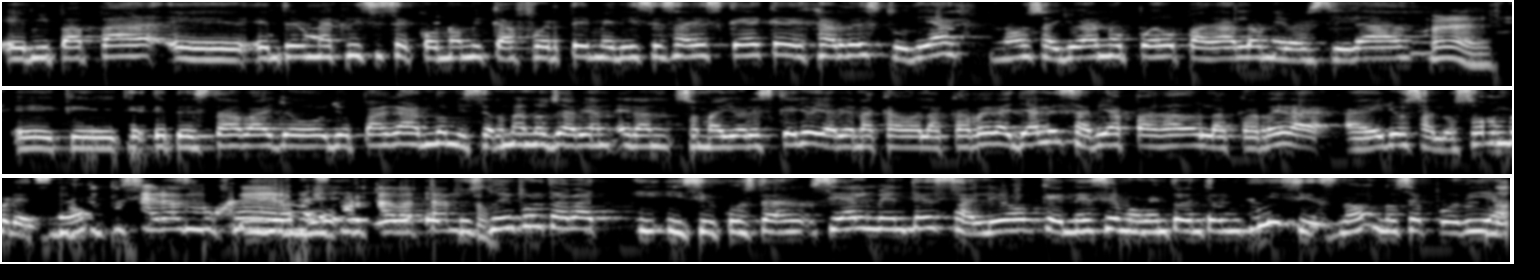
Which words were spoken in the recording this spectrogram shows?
eh, mi papá eh, entra en una crisis económica fuerte y me dice, ¿sabes qué? Hay que dejar de estudiar, ¿no? O sea, yo ya no puedo pagar la universidad eh, que, que, te estaba yo, yo pagando. Mis hermanos ya habían, eran, son mayores que yo, ya habían acabado la carrera, ya les había pagado la carrera a ellos, a los hombres, ¿no? pues eras mujer, no importaba eh, tanto. Pues no importaba, y, circunstancialmente salió que en ese momento entró en crisis, ¿no? No se podía.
